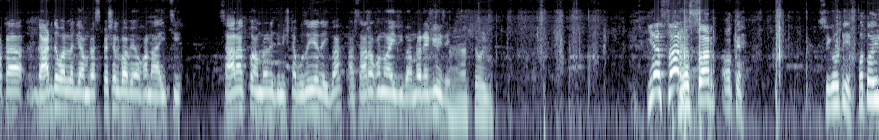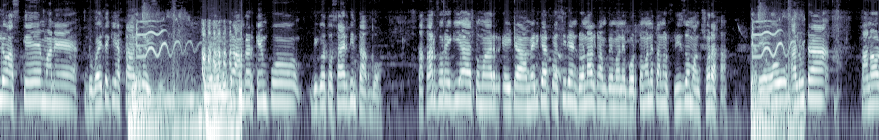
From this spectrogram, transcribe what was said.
ওটা গার্ড দেওয়ার লাগে আমরা স্পেশাল ভাবে ওখানে আইছি। স্যার আকো আমরা এই জিনিসটা বুঝাইয়া যাইবা আর স্যার ওখানে আই দিবা আমরা রেডি হয়ে যাই। আচ্ছা হইব। Yes sir yes sir okay security কত হইল আজকে মানে দুবাই থেকে একটা আলু হইছে? আমরা ক্যাম্পো বিগত চার দিন থাকব। থাকার পরে গিয়া তোমার এইটা আমেরিকার প্রেসিডেন্ট ডোনাল্ড ট্রাম্পে মানে বর্তমানে তানোর ফ্রিজও মাংস রাখা। ও আলুটা তানোর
